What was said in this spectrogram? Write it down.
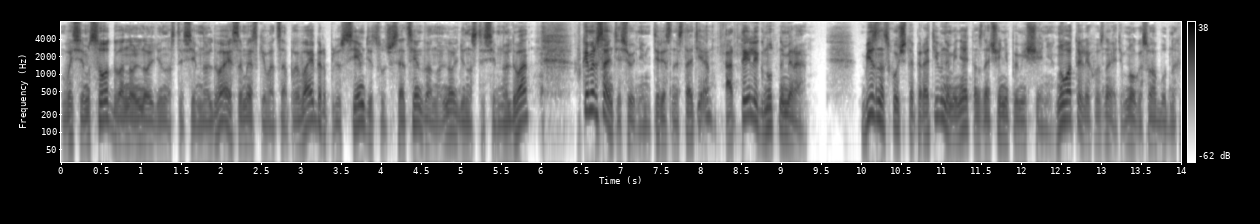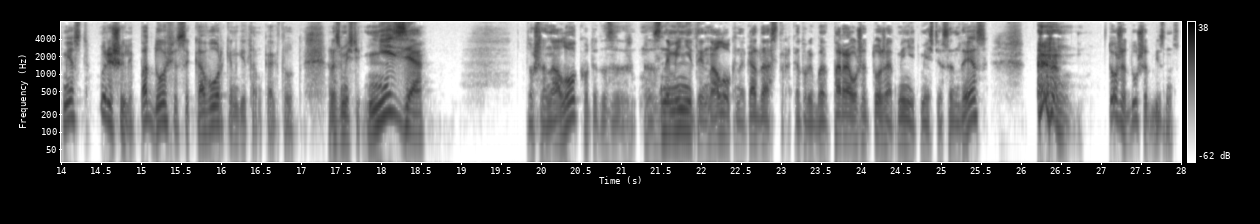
800 200 9702. СМСки WhatsApp и Viber. Плюс 7 967 200 9702. В «Коммерсанте» сегодня интересная статья. Отели гнут номера. Бизнес хочет оперативно менять назначение помещения. Ну, в отелях, вы знаете, много свободных мест. Ну, решили под офисы, коворкинги там как-то вот разместить. Нельзя. Потому что налог, вот этот знаменитый налог на кадастр, который бы пора уже тоже отменить вместе с НДС, тоже душит бизнес.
